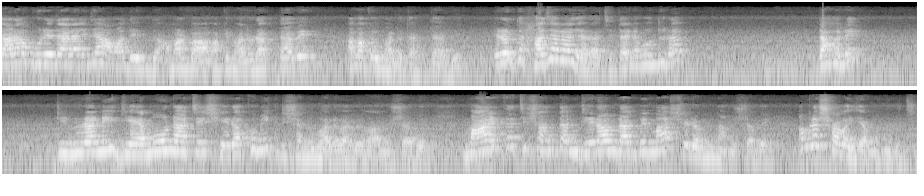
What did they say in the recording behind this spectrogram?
তারাও ঘুরে দাঁড়ায় যে আমাদের, আমার বাবা মাকে ভালো রাখতে হবে, আমাকেও ভালো থাকতে হবে। এরকম তো হাজার হাজার আছে, তাই না বন্ধুরা? তাহলে টিনুরানি যেমন আছে, সেরকমই কৃষাণু ভালোভাবে মানুষ হবে। মায়ের কাছে সন্তান যেরকম রাখবে মা সেরকমই মানুষ হবে। আমরা সবাই যেমন হয়েছি।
